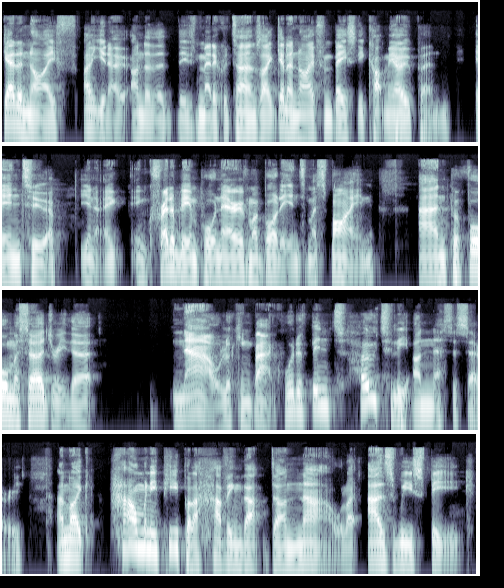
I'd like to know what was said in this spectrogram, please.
get a knife uh, you know under the, these medical terms like get a knife and basically cut me open into a you know a incredibly important area of my body into my spine and perform a surgery that now looking back would have been totally unnecessary. And like how many people are having that done now? Like as we speak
